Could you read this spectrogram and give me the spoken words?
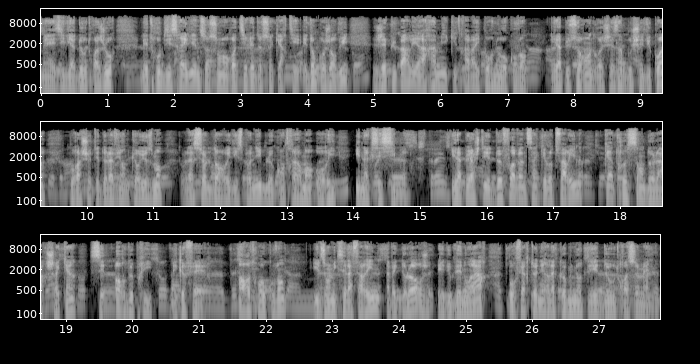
Mais il y a deux ou trois jours, les troupes israéliennes se sont retirées de ce quartier. Et donc aujourd'hui, j'ai pu parler à Rami qui travaille pour nous au couvent. Il a pu se rendre chez un boucher du coin pour acheter de la viande. Curieusement, la seule denrée disponible, contrairement au riz, inaccessible. Il a pu acheter deux fois 25 kilos de farine, 400 dollars chacun. C'est hors de prix. Mais que faire? En rentrant au couvent, ils ont mixé la farine avec de l'orge et du blé noir pour faire tenir la communauté deux ou trois semaines.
